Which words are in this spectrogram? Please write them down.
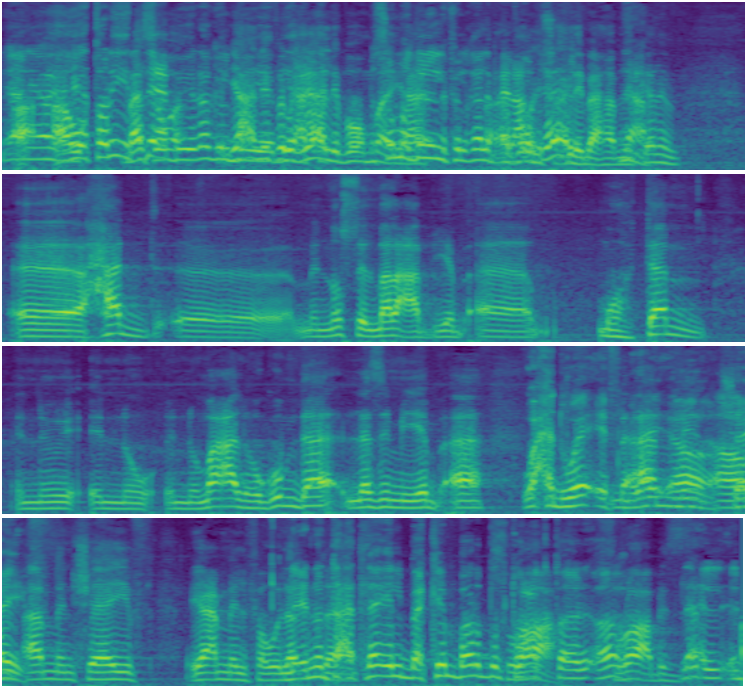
يعني أو- هي طريقة لعب راجل يعني في. الغالب هم بس هم دول اللي في الغالب هيلعبوا في الغالب إحنا نعم. بنتكلم آه، حد آه، من نص الملعب يبقى مهتم إنه إنه إنه مع الهجوم ده لازم يبقى واحد واقف مأمن آه شايف. مأمن شايف. يعمل فاولات لأنه أنت هتلاقي الباكين برضو بتوعك آه صراع بالذات. لا الباكين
